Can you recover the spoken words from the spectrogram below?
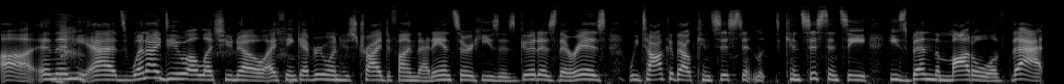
Uh, and then he adds, when I do, I'll let you know. I think everyone has tried to find that answer. He's as good as there is. We talk about consistent consistency. He's been the model of that.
